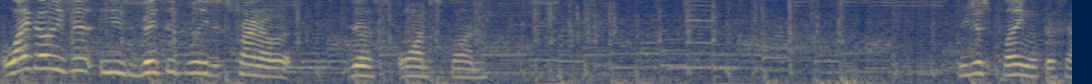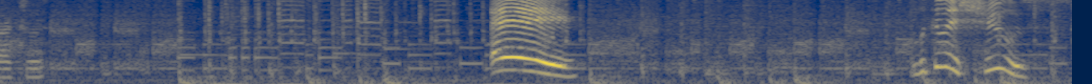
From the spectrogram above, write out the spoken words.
I like how he's just, he's basically just trying to just wants fun. He's just playing with this actually. Hey! Look at his shoes.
